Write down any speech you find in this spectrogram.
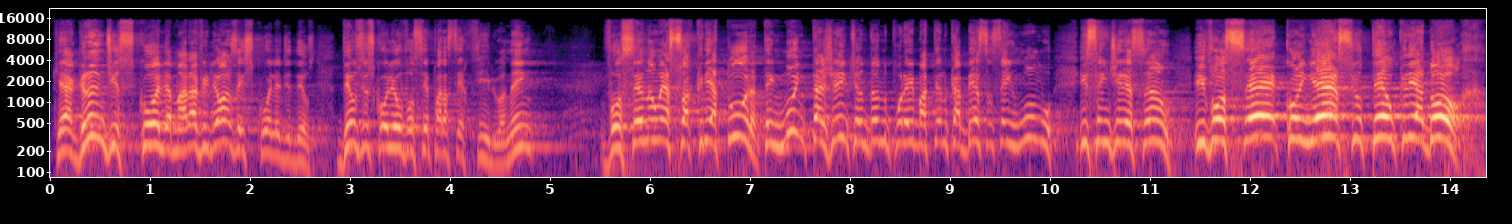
Que é a grande escolha, maravilhosa escolha de Deus. Deus escolheu você para ser filho, amém? Você não é só criatura, tem muita gente andando por aí batendo cabeça sem rumo e sem direção, e você conhece o teu Criador.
